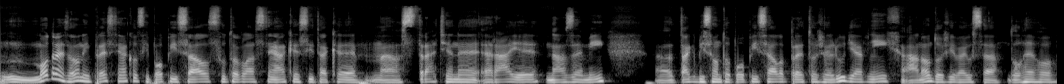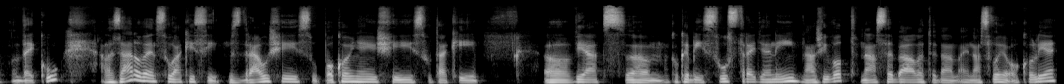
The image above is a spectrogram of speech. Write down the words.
Modré zóny, presne ako si popísal, sú to vlastne akési také stratené raje na Zemi. Tak by som to popísal, pretože ľudia v nich, áno, dožívajú sa dlhého veku, ale zároveň sú akýsi zdravší, sú pokojnejší, sú takí viac ehm, ako keby sústredený na život, na seba, ale teda aj na svoje okolie.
